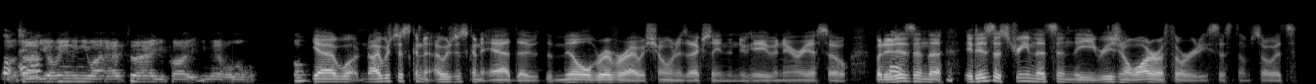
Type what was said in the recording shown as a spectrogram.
well uh, Todd, do you have anything you want to add to that? You probably you may have a little. Oh. Yeah, well, I was just gonna I was just gonna add the the Mill River I was showing is actually in the New Haven area. So, but it is in the it is a stream that's in the Regional Water Authority system. So it's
